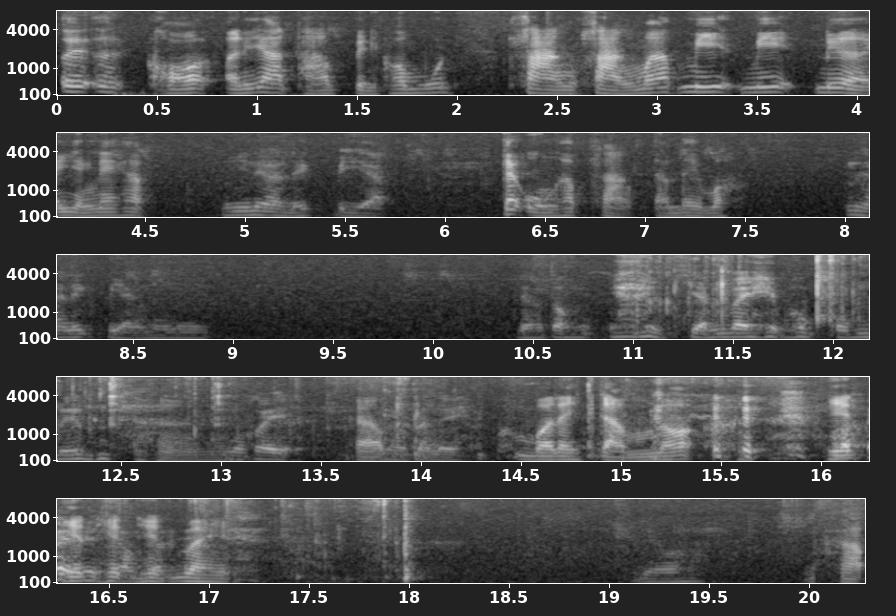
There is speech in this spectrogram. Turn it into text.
เออเออขออนุญาตถามเป็นข้อมูลสั่งสั่งมามีมีเนื้ออหย่างไรครับมีเนื้อเล็กเปียกจักองค์ครับสั่งจำได้บ่เนื้อเล็กเปียกนี่เดี๋ยวต้อง เขียนไว้ผมผมลืมเออไม่ค่อยครับเอาไปเลย บ่ได้จำเนาะเฮ็ดเฮ็ดเฮ็ดเฮ็ดไว้เดี๋ยวครับ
